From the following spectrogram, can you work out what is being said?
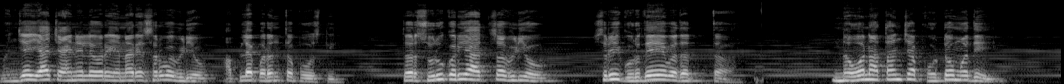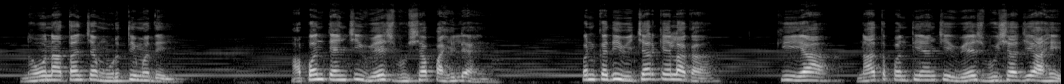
म्हणजे या चॅनलवर येणारे सर्व व्हिडिओ आपल्यापर्यंत पोहोचतील. तर सुरू करूया आजचा व्हिडिओ श्री गुरुदेव दत्त. नवनाथांच्या फोटोमध्ये नवनाथांच्या मूर्तीमध्ये आपण त्यांची वेशभूषा पाहिली आहे. पण कधी विचार केला का की या नाथपंथीयांची वेशभूषा जी आहे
